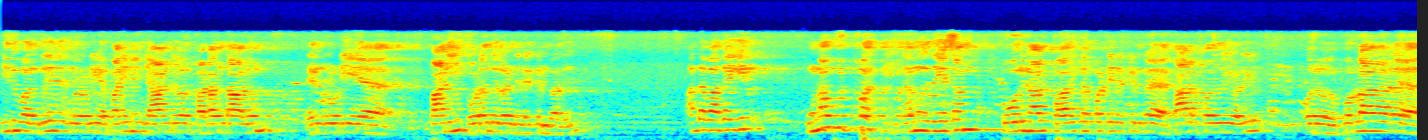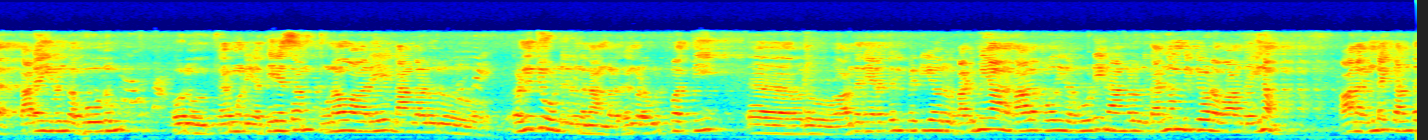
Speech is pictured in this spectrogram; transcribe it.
இது வந்து எங்களுடைய பதினைஞ்சு ஆண்டுகள் கடந்தாலும் எங்களுடைய பணி தொடர்ந்து கொண்டிருக்கின்றது. அந்த வகையில் உணவு உற்பத்தி நமது தேசம் போரினால் பாதிக்கப்பட்டிருக்கின்ற காலப்பகுதிகளில் ஒரு பொருளாதார தடை இருந்த போதும் ஒரு நம்முடைய தேசம் உணவாலே நாங்கள் ஒரு எழுச்சி கொண்டிருந்த நாங்கள். எங்களோட உற்பத்தி ஒரு அந்த நேரத்தில் பெரிய ஒரு கடுமையான காலப்பகுதியில் கூடி நாங்கள் ஒரு தன்னம்பிக்கையோடு வாழ்ந்த இனம். ஆனால் இன்றைக்கு அந்த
